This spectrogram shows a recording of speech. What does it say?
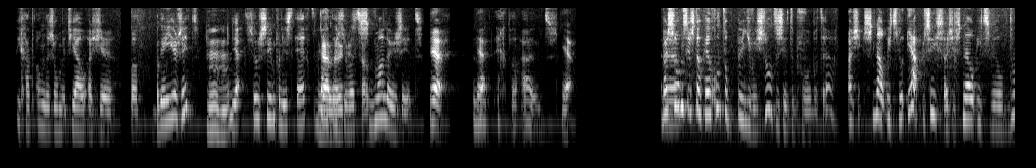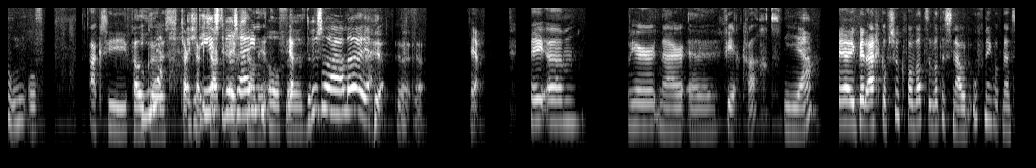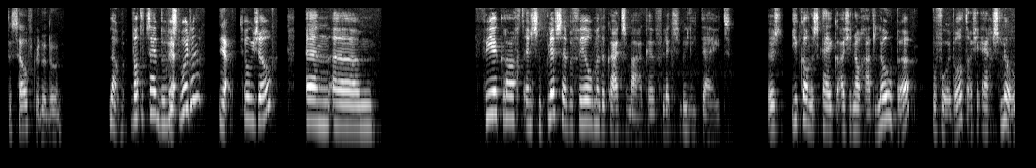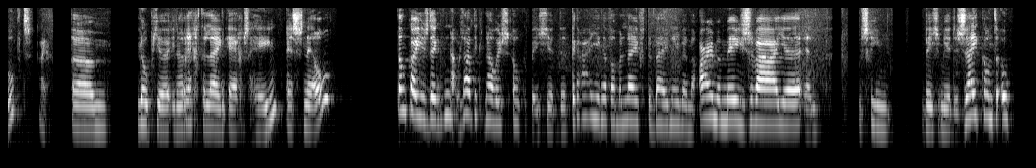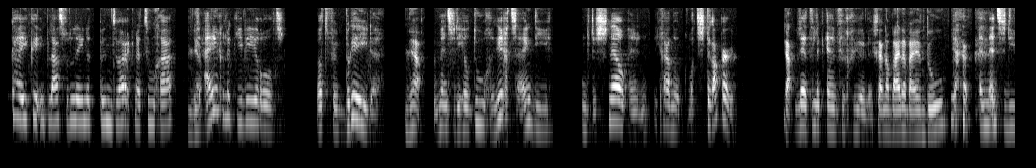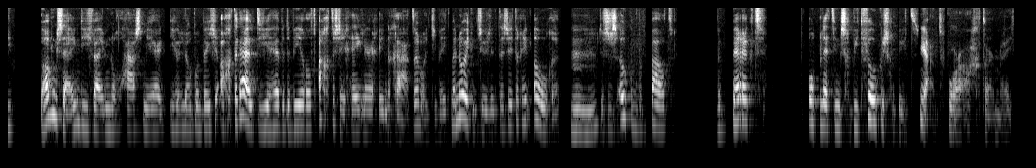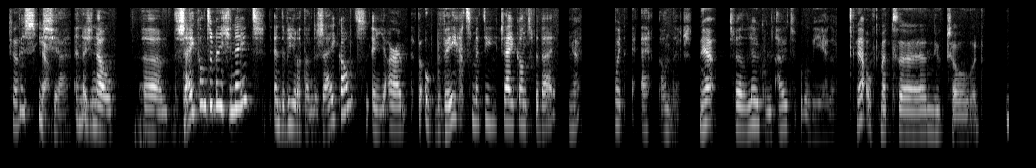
Die gaat andersom met jou als je wat breder zit. Mhm. Ja, zo simpel is het echt. Of Ja, leuk je wat smaller zit. ja. Dat Ja. maakt echt wel uit. Ja. Maar Eh. soms is het ook heel goed op het puntje van je stoel te zitten bijvoorbeeld. Hè? Als je snel iets wil, ja precies, als je snel iets wil doen. Of Actie, focus, Ja, tjak, als je tjak, de eerste wil zijn. Of ja. eh, de bus wil halen. Ja. ja, ja, ja. ja. Hey, ehm, weer naar eh, veerkracht. ja. Ja, ik ben eigenlijk op zoek van wat, wat is nou een oefening wat mensen zelf kunnen doen. Nou, wat ik zei, bewust Ja. worden. Ja. Sowieso. En ehm, veerkracht en souplesse hebben veel met elkaar te maken. Flexibiliteit. Dus je kan eens kijken als je nou gaat lopen, bijvoorbeeld, als je ergens loopt. Oh ja. ehm, loop je in een rechte lijn ergens heen en snel. Dan kan je eens denken, van, nou laat ik nou eens ook een beetje de draaiingen van mijn lijf erbij nemen. En mijn armen meezwaaien. En misschien een beetje meer de zijkanten ook kijken in plaats van alleen het punt waar ik naartoe ga. Ja. Dus eigenlijk je wereld wat verbreden. Ja, Mensen die heel doelgericht zijn, die moeten snel en die gaan ook wat strakker. Ja. Letterlijk en figuurlijk. zijn al bijna bij een doel. Ja. En mensen die bang zijn, die zijn nog haast meer, die lopen een beetje achteruit. Die hebben de wereld achter zich heel erg in de gaten. Want je weet maar nooit natuurlijk, daar zitten geen ogen. Mhm. Dus het is ook een bepaald beperkt oplettingsgebied, focusgebied. Ja, het voor-achter een beetje. Precies, ja. En als je nou ehm, de zijkant een beetje neemt en de wereld aan de zijkant en je arm ook beweegt met die zijkant erbij, Ja. wordt het echt anders. Ja, Het is wel leuk om uit te proberen. ja of met, eh, nu ik zo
